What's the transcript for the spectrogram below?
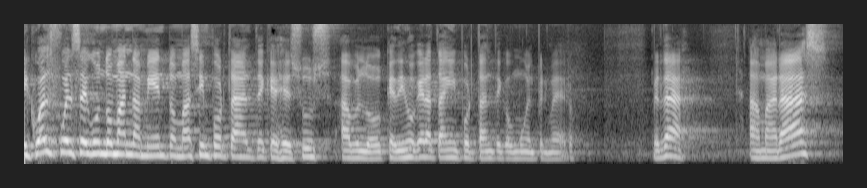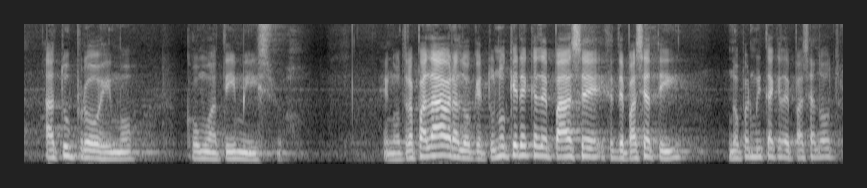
¿Y cuál fue el segundo mandamiento más importante que Jesús habló, que dijo que era tan importante como el primero? ¿Verdad? Amarás a tu prójimo como a ti mismo. En otras palabras, lo que tú no quieres que, le pase, que te pase a ti, no permita que le pase al otro.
